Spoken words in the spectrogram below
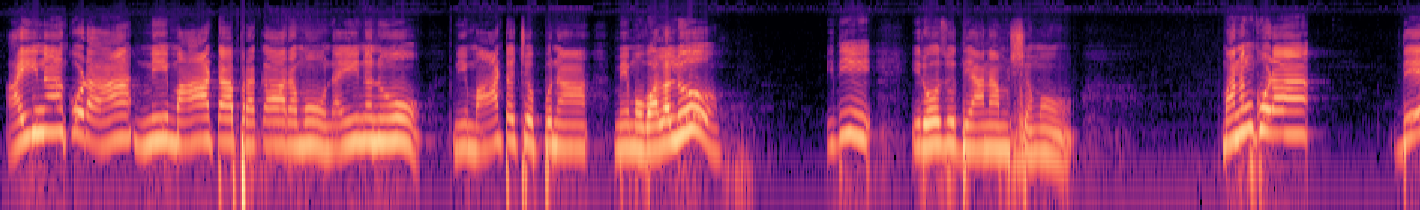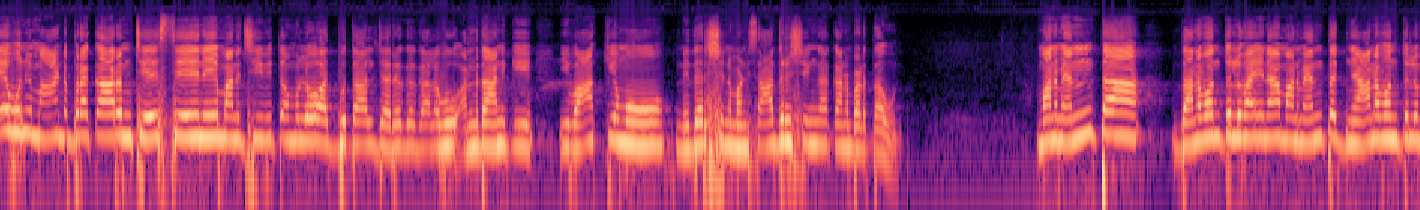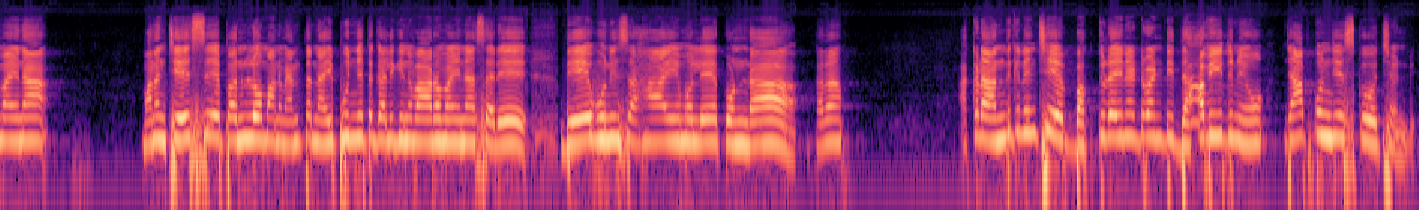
అయినా కూడా నీ మాట ప్రకారము నైనను నీ మాట చొప్పున మేము వలలు. ఇది ఈరోజు ధ్యానాంశము. మనం కూడా దేవుని మాట ప్రకారం చేస్తేనే మన జీవితంలో అద్భుతాలు జరగగలవు అన్నదానికి ఈ వాక్యము నిదర్శనం అని సాదృశ్యంగా కనబడతా ఉంది. మనం ఎంత ధనవంతులమైనా మనం ఎంత జ్ఞానవంతులమైనా మనం చేసే పనిలో మనం ఎంత నైపుణ్యత కలిగిన వారమైనా సరే దేవుని సహాయము లేకుండా కదా? అక్కడ అందుకనుంచే భక్తుడైనటువంటి దావీదును జ్ఞాపకం చేసుకోవచ్చండి.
